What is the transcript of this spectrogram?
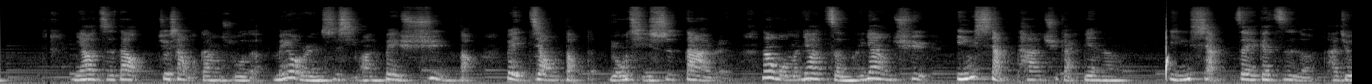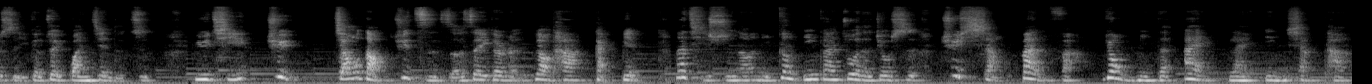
你要知道，就像我刚刚说的，没有人是喜欢被训导。被教导的，尤其是大人，那我们要怎么样去影响他去改变呢？影响这一个字呢，它就是一个最关键的字。与其去教导、去指责这一个人，要他改变。那其实呢，你更应该做的就是去想办法，用你的爱来影响他。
